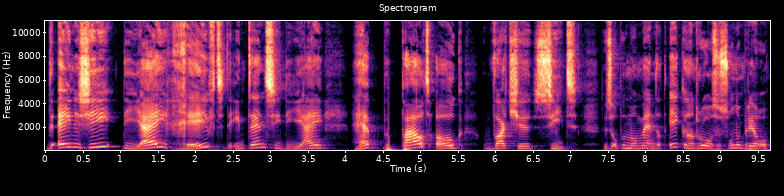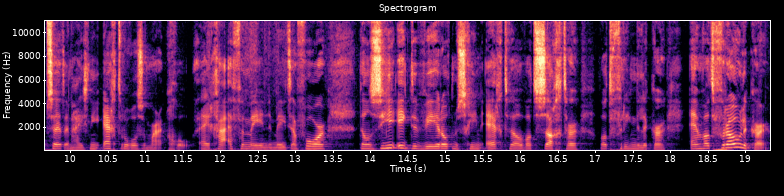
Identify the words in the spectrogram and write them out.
de energie die jij geeft, de intentie die jij hebt, bepaalt ook wat je ziet. Dus op het moment dat ik een roze zonnebril opzet, en hij is niet echt roze, maar goh, hij gaat even mee in de metafoor, dan zie ik de wereld misschien echt wel wat zachter, wat vriendelijker en wat vrolijker.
